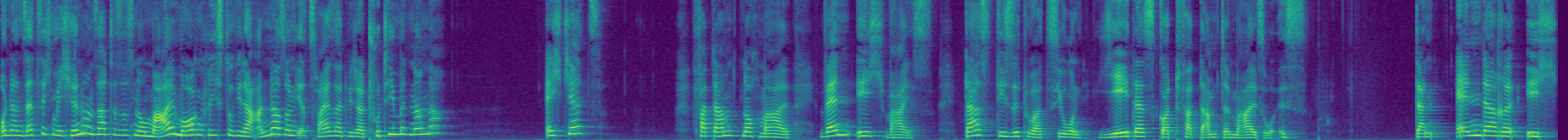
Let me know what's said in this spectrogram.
Und dann setze ich mich hin und sage, das ist normal, morgen riechst du wieder anders und ihr zwei seid wieder tutti miteinander? Echt jetzt? Verdammt nochmal, wenn ich weiß, dass die Situation jedes gottverdammte Mal so ist, dann ändere ich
